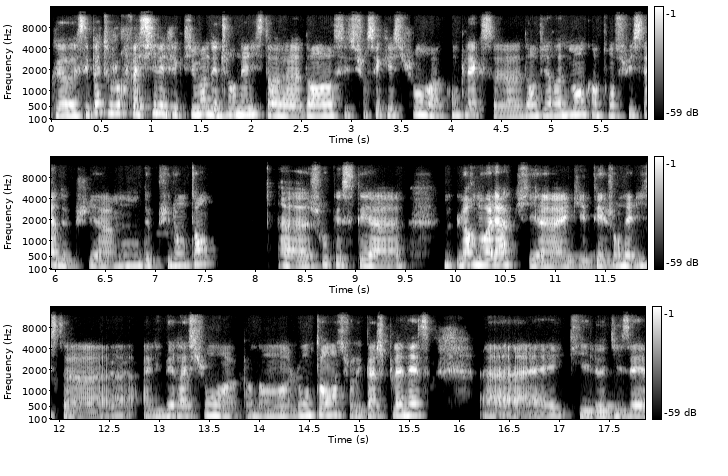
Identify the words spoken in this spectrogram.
que c'est pas toujours facile effectivement d'être journaliste euh, sur ces questions euh, complexes euh, d'environnement quand on suit ça depuis, depuis longtemps. je trouve que c'était Laure Noila qui, était journaliste à Libération pendant longtemps sur les pages Planète, qui le disait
